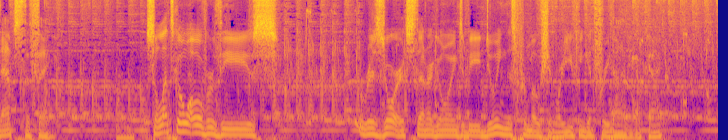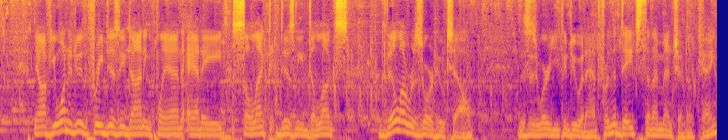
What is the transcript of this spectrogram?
That's the thing. So let's go over these resorts that are going to be doing this promotion where you can get free dining, okay? Now, if you want to do the free Disney dining plan at a select Disney Deluxe Villa Resort Hotel, this is where you can do it at for the dates that I mentioned, okay?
